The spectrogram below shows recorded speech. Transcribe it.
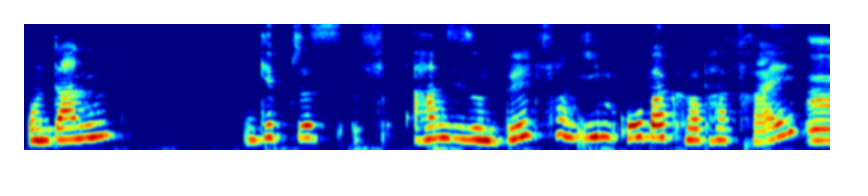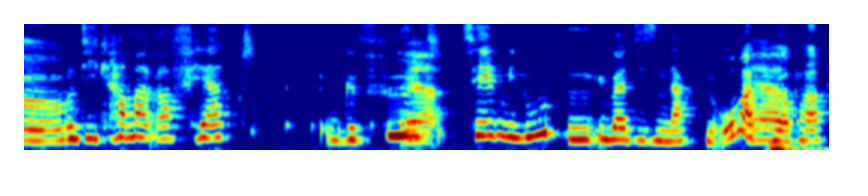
Und dann gibt es, haben sie so ein Bild von ihm, oberkörperfrei, mhm. und die Kamera fährt gefühlt ja. zehn Minuten über diesen nackten Oberkörper ja.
